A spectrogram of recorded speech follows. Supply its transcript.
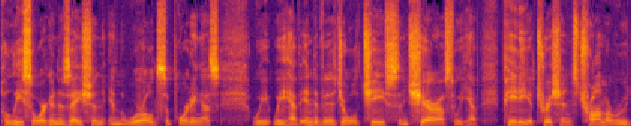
police organization in the world supporting us, we, we have individual chiefs and sheriffs, we have pediatricians, trauma, room,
